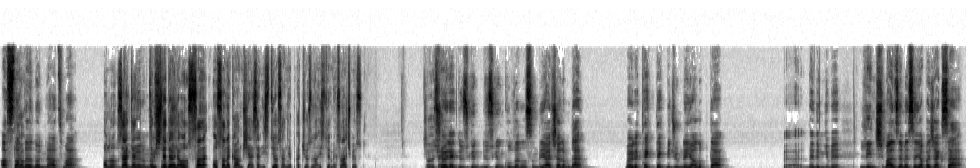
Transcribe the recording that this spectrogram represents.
aslanların önüne atma Onu zaten Bilmiyorum Twitch'te de öyle. O sana o sana kalmış. Yani sen istiyorsan yap açıyorsun, istemiyorsan açmıyorsun. Şimdi Özel. şöyle düzgün düzgün kullanılsın diye açarım da böyle tek tek bir cümleyi alıp da e, dediğim gibi linç malzemesi yapacaksa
